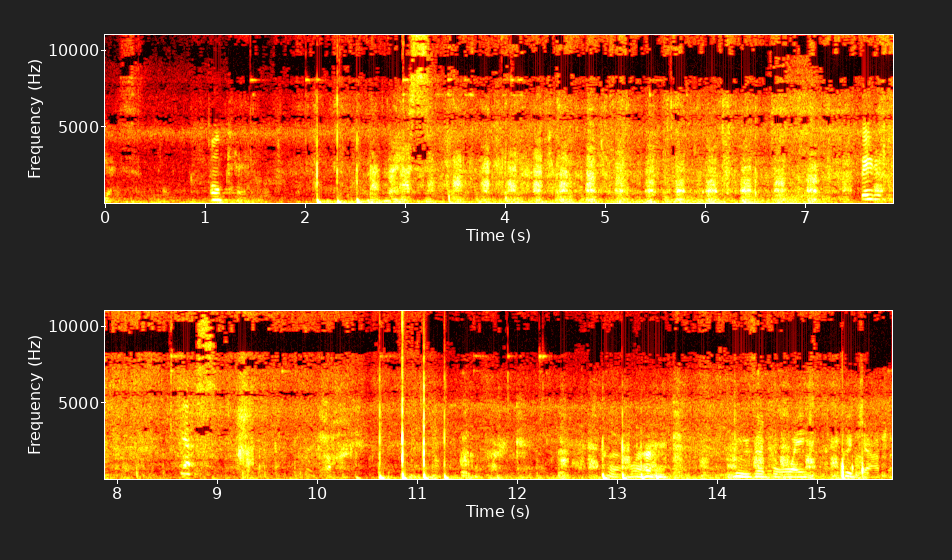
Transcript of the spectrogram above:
Yes. Okay. Nice. Vader. Yes. Good work. Good work. Who's a boy? Good job.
